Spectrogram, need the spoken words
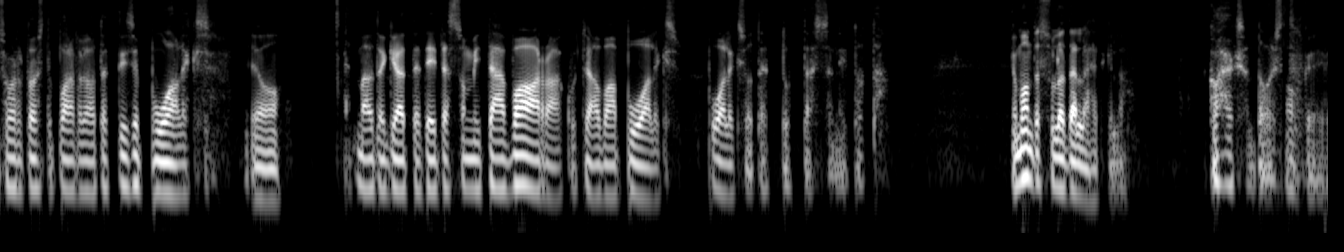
suoratoistopalveluun. Otettiin se puoliksi. Joo. Et mä jotenkin ajattelin, että ei tässä ole mitään vaaraa, kun se on vaan puoliksi, puoliksi otettu tässä. Niin tota, Ja monta sulla tällä hetkellä on? 18 Okei. Okay.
